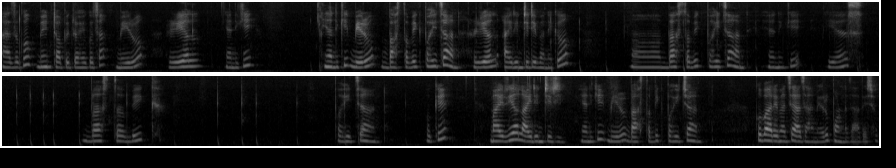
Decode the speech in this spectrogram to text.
आजको मेन टपिक रहेको छ मेरो रियल यानि कि यानि कि मेरो वास्तविक पहिचान रियल आइडेन्टिटी भनेको वास्तविक पहिचान यानी कि यस वास्तविक पहिचान ओके? माई रियल आइडेन्टिटी यानि कि मेरो वास्तविक पहिचानको बारेमा चाहिँ आज हामीहरू पढ्न जाँदैछौँ।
